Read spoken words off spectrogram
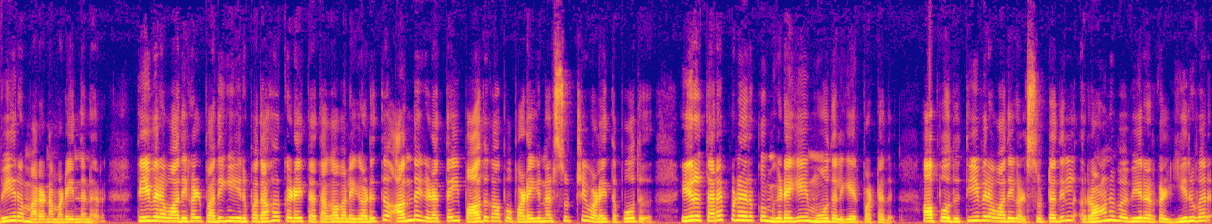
வீரமரணமடைந்தனர் தீவிரவாதிகள் பதுங்கியிருப்பதாக கிடைத்த தகவலை அடுத்து அந்த இடத்தை பாதுகாப்பு படையினர் சுற்றி வளைத்தபோது இரு தரப்பினருக்கும் இடையே மோதல் ஏற்பட்டது. அப்போது தீவிரவாதிகள் சுட்டதில் ராணுவ வீரர்கள் இருவர்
